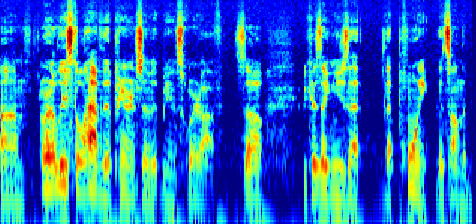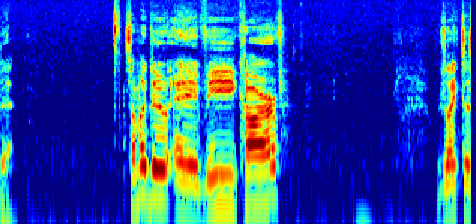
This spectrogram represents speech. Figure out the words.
um, or at least it'll have the appearance of it being squared off. So, because they can use that that point that's on the bit. So I'm going to do a V carve. Would you like to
